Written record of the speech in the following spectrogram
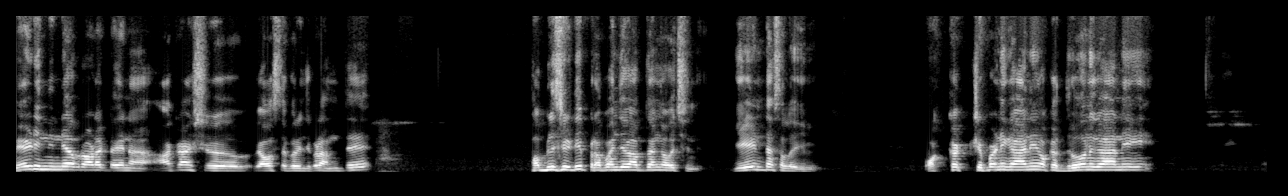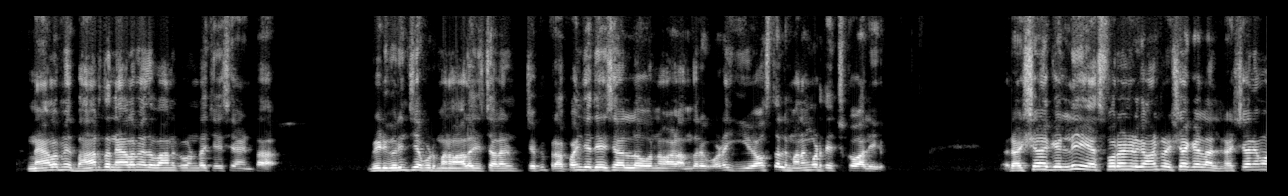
మేడ్ ఇన్ ఇండియా ప్రోడక్ట్ అయిన ఆకాష్ వ్యవస్థ గురించి కూడా అంతే పబ్లిసిటీ ప్రపంచవ్యాప్తంగా వచ్చింది. ఏంటి అసలు ఇవి? ఒక్క క్షిపణి కానీ ఒక డ్రోన్ కానీ నేల మీద భారత నేల మీద వానకుండా చేసాయంట వీటి గురించి అప్పుడు మనం ఆలోచించాలని చెప్పి ప్రపంచ దేశాల్లో ఉన్న వాళ్ళందరూ కూడా ఈ వ్యవస్థలు మనం కూడా తెచ్చుకోవాలి. రష్యాకి వెళ్ళి ఎస్ ఫోర్ హండ్రెడ్ కావాలంటే రష్యాకి వెళ్ళాలి. రష్యానేమో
